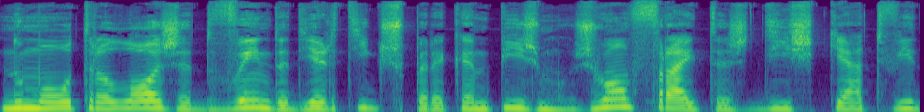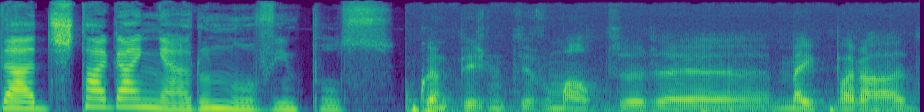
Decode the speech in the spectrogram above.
Numa outra loja de venda de artigos para campismo, João Freitas diz que a atividade está a ganhar um novo impulso. O campismo teve uma altura meio parado,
